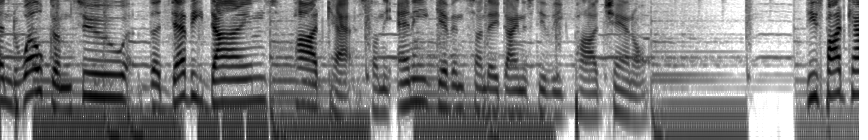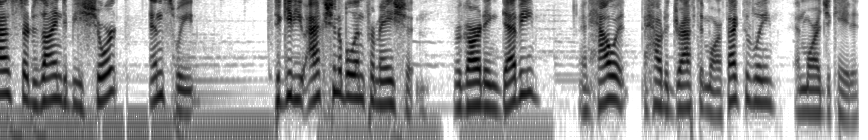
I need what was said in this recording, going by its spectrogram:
And welcome to the Devy Dimes podcast on the Any Given Sunday Dynasty League pod channel. These podcasts are designed to be short and sweet to give you actionable information regarding Devy and how it how to draft it more effectively and more educated.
